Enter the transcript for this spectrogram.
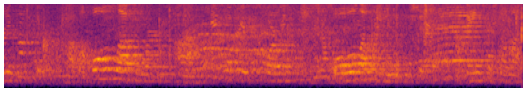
concerted concert. We have a whole lot more um, kids up here performing and a whole lot more music to share. Thank you so much.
